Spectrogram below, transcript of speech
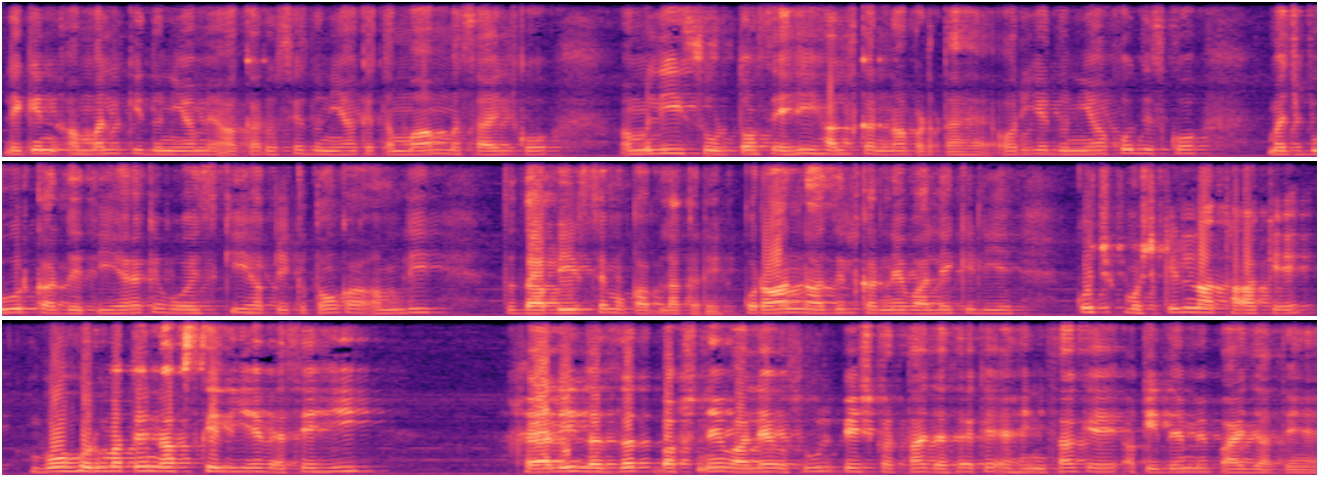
لیکن عمل کی دنیا میں آ کر اسے دنیا کے تمام مسائل کو عملی صورتوں سے ہی حل کرنا پڑتا ہے اور یہ دنیا خود اس کو مجبور کر دیتی ہے کہ وہ اس کی حقیقتوں کا عملی تدابیر سے مقابلہ کرے۔ قرآن نازل کرنے والے کے لیے کچھ مشکل نہ تھا کہ وہ حرمت نفس کے لیے ویسے ہی خیالی لذت بخشنے والے اصول پیش کرتا جیسے کہ اہنسا کے عقیدے میں پائے جاتے ہیں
